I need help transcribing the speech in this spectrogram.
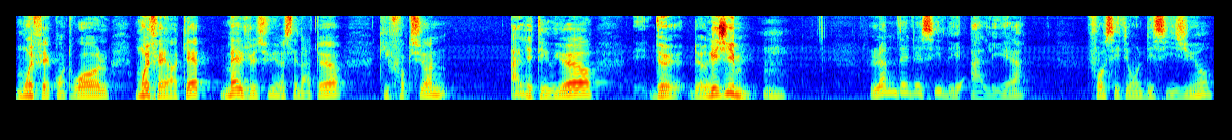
moi fais contrôle, moi fais enquête, mais je suis un sénateur qui fonctionne à l'intérieur de, de régime. L'homme de décider à, faut c'était une décision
